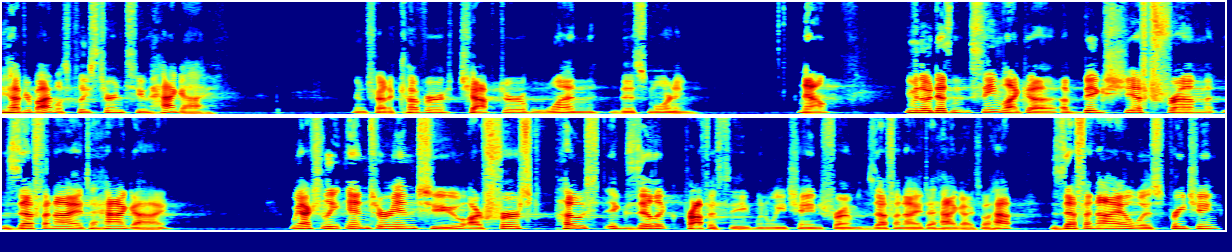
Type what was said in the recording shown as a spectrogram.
If you have your Bibles, please turn to Haggai. We're going to try to cover chapter 1 this morning. Now, even though it doesn't seem like a, a big shift from Zephaniah to Haggai, we actually enter into our first post exilic prophecy when we change from Zephaniah to Haggai. So, ha- Zephaniah was preaching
